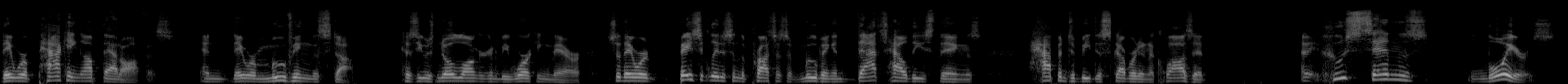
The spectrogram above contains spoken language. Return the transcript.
they were packing up that office and they were moving the stuff because he was no longer going to be working there. So they were basically just in the process of moving, and that's how these things happen to be discovered in a closet. I mean, who sends lawyers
